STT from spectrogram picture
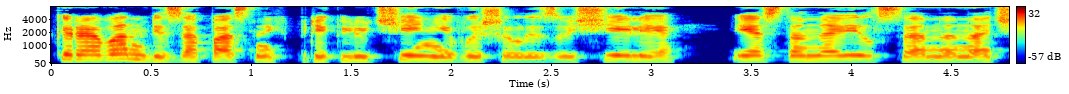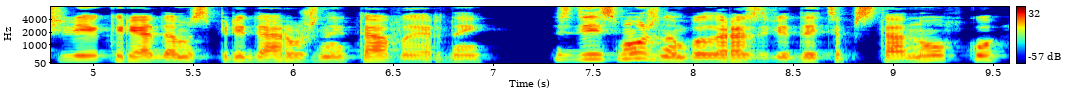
Караван безопасных приключений вышел из ущелья и остановился на ночлег рядом с придорожной таверной. Здесь можно было разведать обстановку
